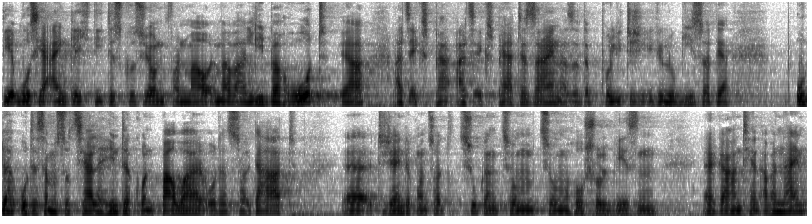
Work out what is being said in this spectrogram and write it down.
die, wo es ja eigentlich die Diskussion von Mao immer war, lieber rot, ja, als, Exper als Experte sein, also der politische Ideologie soll der, oder, oder sagen wir, sozialer Hintergrund, Bauer oder Soldat, äh, der Hintergrund sollte Zugang zum, zum Hochschulwesen äh, garantieren. Aber nein,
